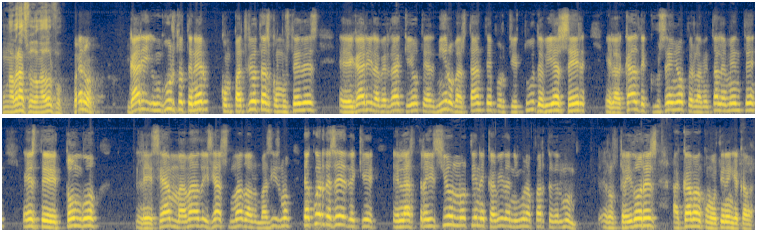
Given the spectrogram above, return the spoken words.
Un abrazo, don Adolfo. Bueno, Gary, un gusto tener compatriotas como ustedes. Eh, Gary, la verdad que yo te admiro bastante porque tú debías ser el alcalde cruceño, pero lamentablemente este tongo le se ha mamado y se ha sumado al masismo. Y acuérdese de que en la traición no tiene cabida en ninguna parte del mundo. Los traidores acaban como tienen que acabar.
